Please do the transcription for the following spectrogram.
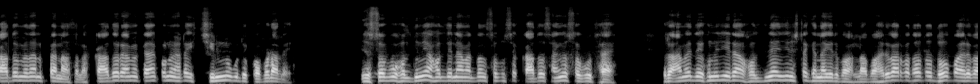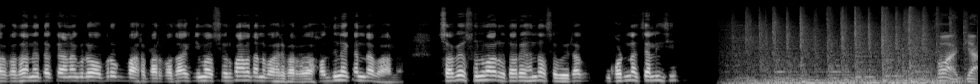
କାଦो ମେଦାନ ପାନ୍ ଆସିଲା କାଦରେ ଆମେ କାଁ କଲୁ ହେଟା ଛିନ୍ନୁ ଗୋଟେ କପଡ଼ାରେ? ଏସବୁ ହଳଦିନିଆ ହଳଦିନିଆ ମେଦାନ ସବୁ ସେ କାଦୋ ସାଙ୍ଗେ ସବୁ ଥାଏ। ଆମେ ଦେଖୁନୁ ଯେ ଏଇଟା ହଳଦିନିଆ ଜିନିଷଟା କେନ୍ତାକିରି ବାହାରିଲା ବାହାରିବାର କଥା ତ ଧୋ ବାହାରିବାର କଥା ନାଇଁ ତ କାଣା ଗୋଟେ ଅବରୋଗ ବାହାରିବାର କଥା କିମ୍ବା ସୁରମା ମେଦାନ ବାହାରିବାର କଥା ହଳଦିନିଆ କେନ୍ତା ବାହାରିଲା ସବେ ଶୁନବାରୁ ତାର ହେନ୍ତା ସବୁ ଏଇଟା ଘଟଣା ଚାଲିଛି ହଁ ଆଜ୍ଞା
